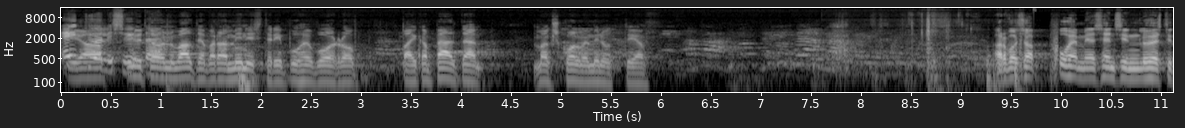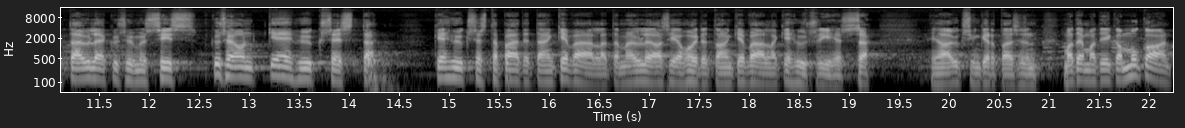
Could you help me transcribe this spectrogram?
ei ja työllisyyteen. nyt on valtiovarainministerin puheenvuoro paikan päältä maks kolme minuuttia. Arvoisa puhemies ensin lyhyesti tämä yle kysymys siis kyse on kehyksestä kehyksestä päätetään keväällä. Tämä yle asia hoidetaan keväällä kehysriihessä ihan yksinkertaisen matematiikan mukaan.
